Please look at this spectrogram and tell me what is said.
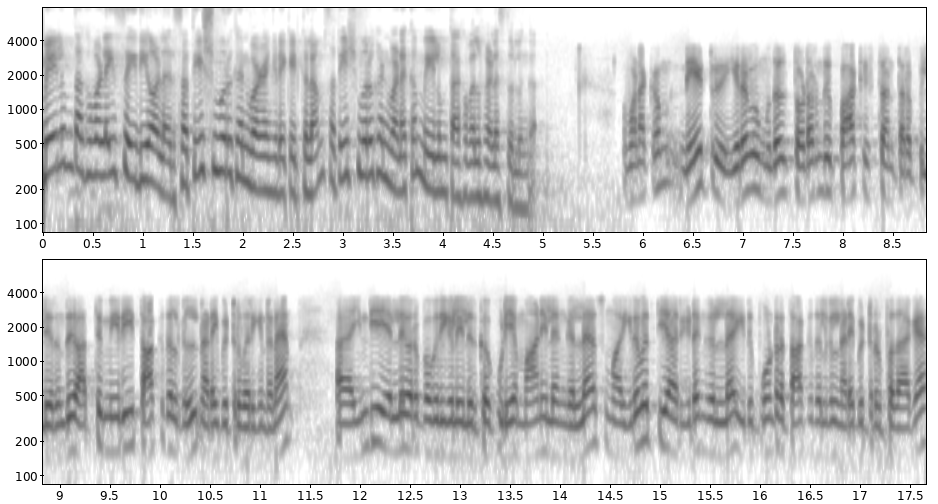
மேலும் தகவலை செய்தியாளர் சதீஷ் முருகன் வழங்கிட கேட்கலாம். சதீஷ் முருகன் வணக்கம். மேலும் தகவல்களை சொல்லுங்க. வணக்கம். நேற்று இரவு முதல் தொடர்ந்து பாகிஸ்தான் தரப்பிலிருந்து அத்துமீறி தாக்குதல்கள் நடைபெற்று வருகின்றன. இந்திய எல்லையோர பகுதிகளில் இருக்கக்கூடிய மாநிலங்களில் சுமார் இருபத்தி ஆறு இடங்களில் இது போன்ற தாக்குதல்கள் நடைபெற்றிருப்பதாக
